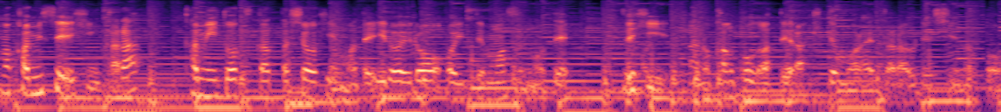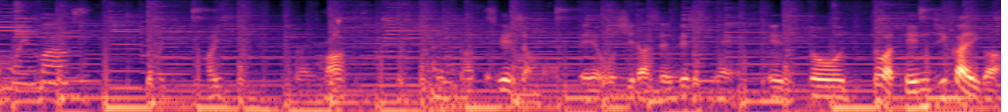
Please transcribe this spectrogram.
まあ、紙製品から紙糸を使った商品までいろいろ置いてますので、ぜひあの観光がてら来てもらえたら嬉しいなと思います。はい、ありがとうございます。発芸者も、えーお知らせですね。えっ、と、実は展示会が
